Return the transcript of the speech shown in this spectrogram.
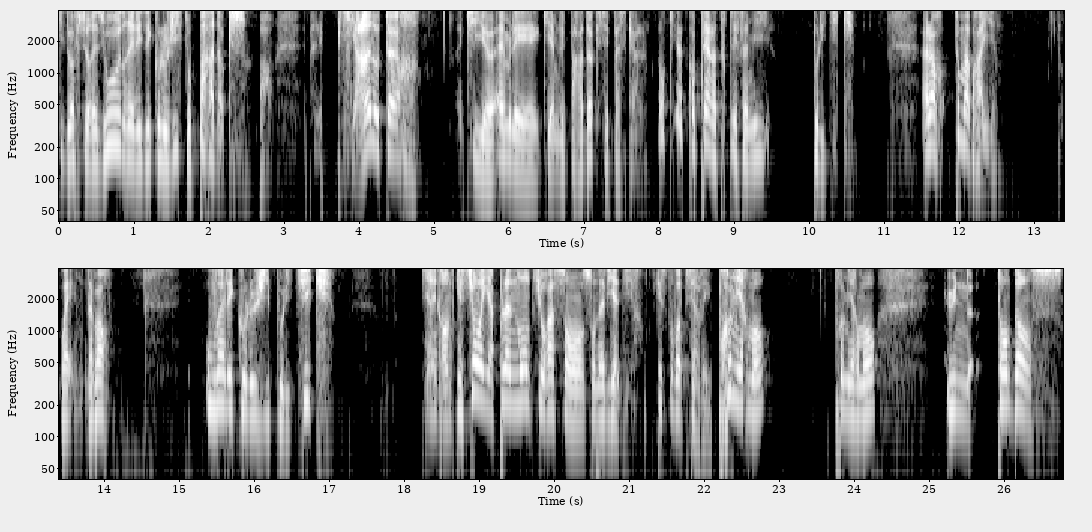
qui doivent se résoudre et les écologistes au paradoxe. Bon, s'il y a un auteur qui euh, aime les qui aime les paradoxes, c'est Pascal. Donc il a de quoi plaire à toutes les familles politiques. Alors Thomas Braille. Ouais, d'abord, où va l'écologie politique? Bien grande question et il y a plein de monde qui aura son, son avis à dire. Qu'est-ce qu'on va observer? Premièrement, premièrement, une tendance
